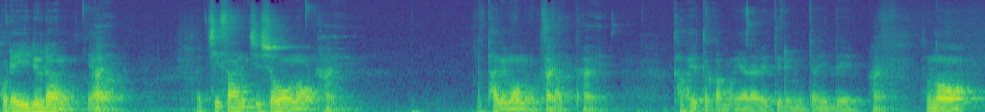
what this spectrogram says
トレイルランや、は地産地消のはい、食べ物を使はい、ったはい、カフェとかもやられてるみたいで、はい。その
